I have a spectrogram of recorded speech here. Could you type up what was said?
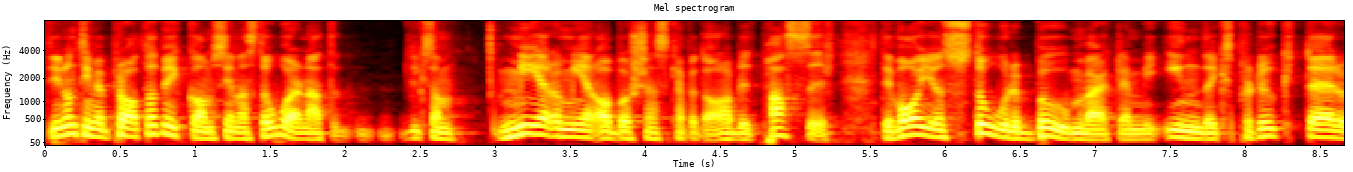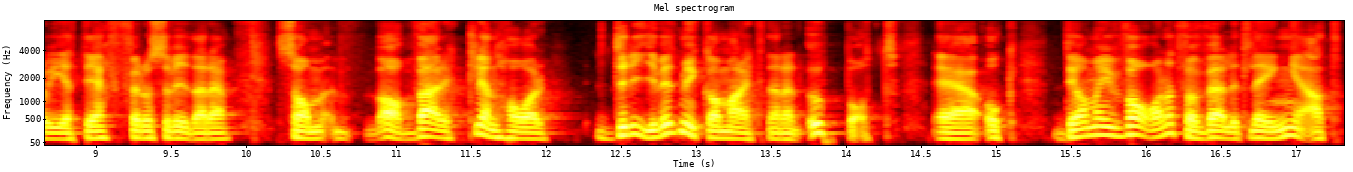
Det är någonting vi har pratat mycket om de senaste åren, att liksom, mer och mer av börsens kapital har blivit passivt. Det var ju en stor boom verkligen med indexprodukter och ETFer och så vidare, som ja, verkligen har drivit mycket av marknaden uppåt. Eh, och det har man ju varnat för väldigt länge, att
